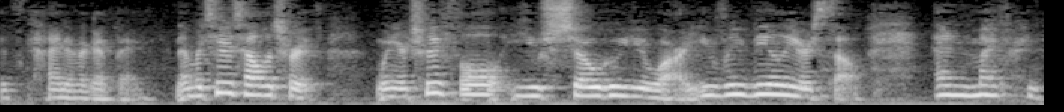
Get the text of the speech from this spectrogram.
It's kind of a good thing. Number two, tell the truth. When you're truthful, you show who you are. You reveal yourself. And my friend,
